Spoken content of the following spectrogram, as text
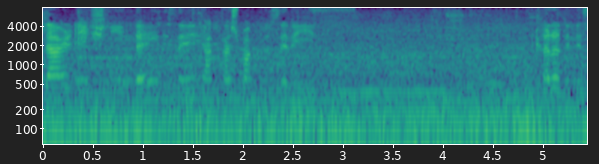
trafikler eşliğinde Rize'ye yaklaşmak üzereyiz. Karadeniz.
